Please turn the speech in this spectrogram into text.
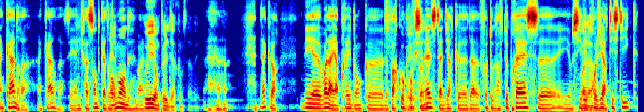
un cadre, un cadre. C'est une façon de cadrer le monde. voilà. Oui, on peut le dire comme ça. Oui. D'accord. Mais euh, voilà, et après, donc, euh, le parcours Oui, professionnel, c'est-à-dire que photographe de presse euh, et aussi des projets artistiques.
